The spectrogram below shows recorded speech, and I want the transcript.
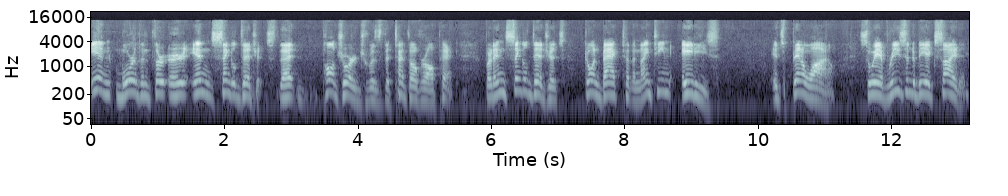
in more than thir- in single digits. That Paul George was the 10th overall pick, but in single digits going back to the 1980s. It's been a while. So we have reason to be excited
